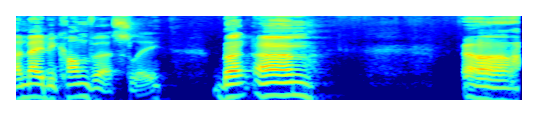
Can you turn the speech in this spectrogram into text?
and maybe conversely. But um, uh,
